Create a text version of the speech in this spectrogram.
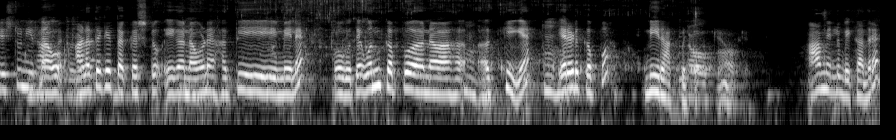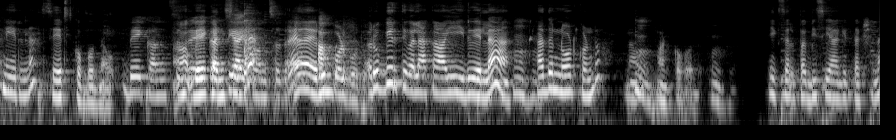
ಎಷ್ಟು ನೀರು ನಾವು ಅಳತೆಗೆ ತಕ್ಕಷ್ಟು ಈಗ ನವಣೆ ಅಕ್ಕಿ ಮೇಲೆ ಹೋಗುತ್ತೆ. ಒಂದು ಕಪ್ ಅಕ್ಕಿಗೆ ಎರಡು ಕಪ್ ನೀರು ಹಾಕ್ಬೇಕು. ಆಮೇಲೆ ಬೇಕಾದ್ರೆ ನೀರನ್ನ ಸೇರಿಸ್ಕೋಬಹುದು ನಾವು. ಬೇಕನ್ಸಿದ್ರೆ ರುಬ್ಬಿರ್ತೀವಲ್ಲ ಕಾಯಿ ಇದು ಎಲ್ಲ ಅದನ್ನ ನೋಡ್ಕೊಂಡು ನಾವು ಮಾಡ್ಕೋಬಹುದು ಈಗ ಸ್ವಲ್ಪ ಬಿಸಿ ಆಗಿದ ತಕ್ಷಣ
